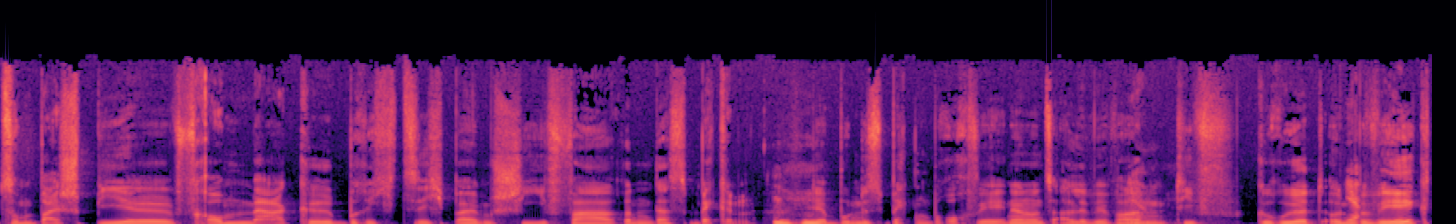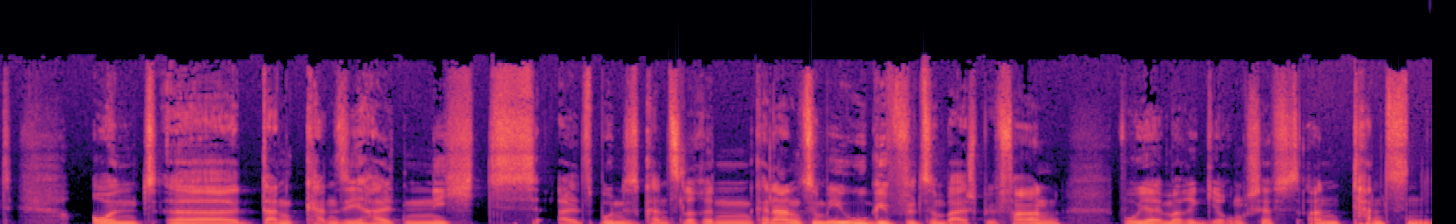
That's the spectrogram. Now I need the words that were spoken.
zum Beispiel Frau Merkel bricht sich beim Skifahren das Becken. Mhm. Der Bundesbeckenbruch. Wir erinnern uns alle, wir waren ja. tief gerührt und ja. bewegt. Und äh, dann kann sie halt nicht als Bundeskanzlerin, keine Ahnung, zum EU-Gipfel zum Beispiel fahren, wo ja immer Regierungschefs antanzen.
